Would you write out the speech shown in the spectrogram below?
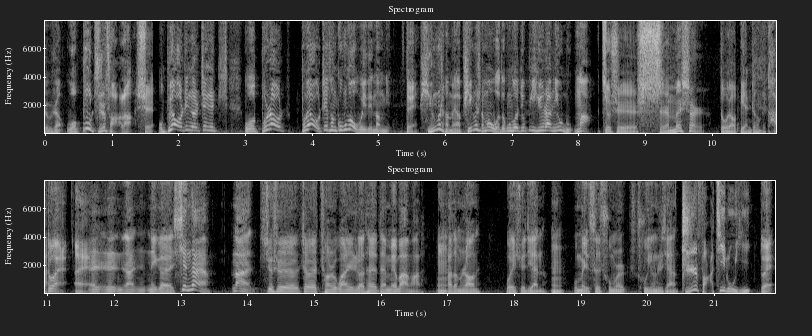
是不是？我不执法了，是我不要这个这个，我不要不要我这份工作，我也得弄你。对，凭什么呀？凭什么我的工作就必须让你辱骂？就是什么事儿都要辩证的看。对，哎嗯嗯嗯，那个现在啊，那就是这城市管理者他他没办法了，嗯他怎么着呢？我也学奸呢，嗯，我每次出门出行之前，执法记录仪，对，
